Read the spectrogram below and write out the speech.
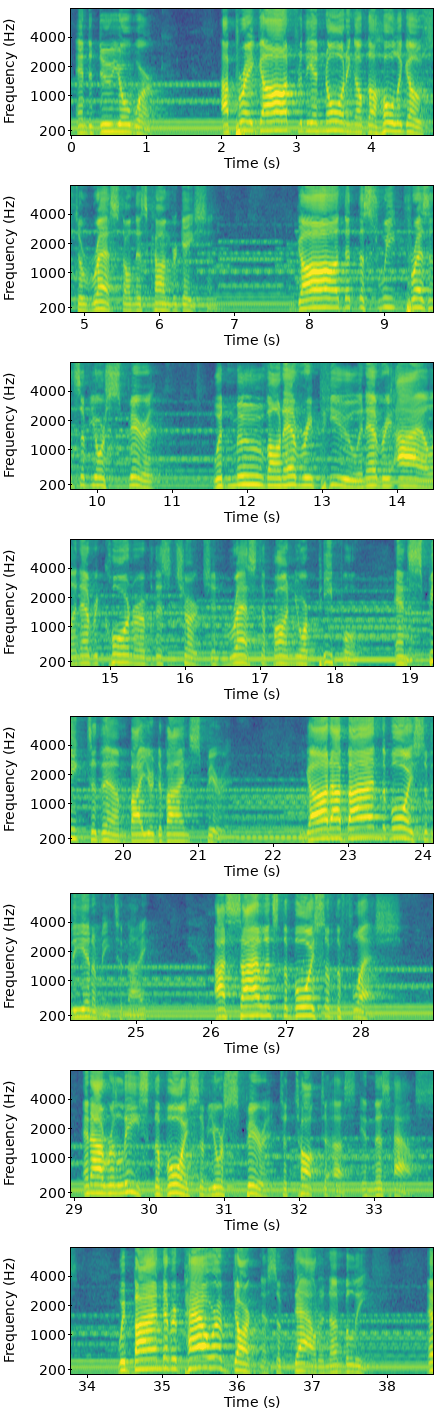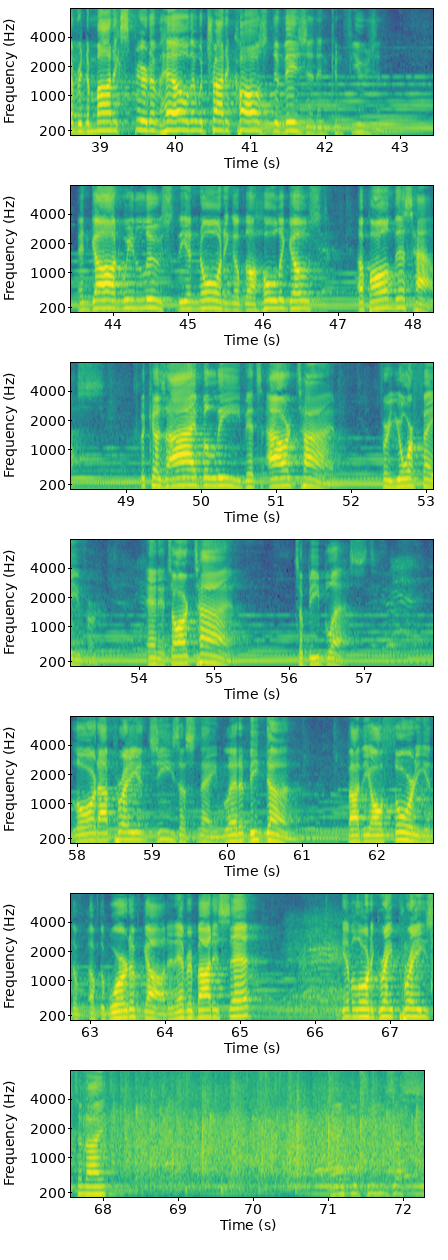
and to do your work. I pray, God, for the anointing of the Holy Ghost to rest on this congregation. God, that the sweet presence of your Spirit would move on every pew and every aisle and every corner of this church and rest upon your people and speak to them by your divine spirit. God, I bind the voice of the enemy tonight. I silence the voice of the flesh. And I release the voice of your spirit to talk to us in this house. We bind every power of darkness, of doubt and unbelief, every demonic spirit of hell that would try to cause division and confusion. And God, we loose the anointing of the Holy Ghost upon this house because I believe it's our time for your favor and it's our time to be blessed. Lord, I pray in Jesus' name, let it be done by the authority the, of the Word of God. And everybody said, Amen. Give the Lord a great praise tonight. Thank you, Jesus.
